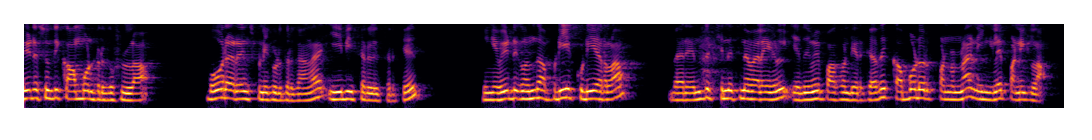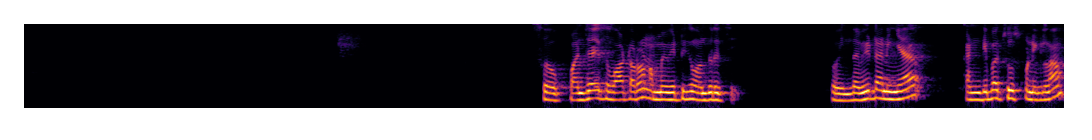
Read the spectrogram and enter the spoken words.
வீட்டை சுற்றி காம்பவுண்ட் இருக்குது ஃபுல்லாக போர் அரேஞ்ச் பண்ணி கொடுத்துருக்காங்க. இபி சர்வீஸ் இருக்குது நீங்கள் வீட்டுக்கு வந்து அப்படியே குடியேறலாம். வேறு எந்த சின்ன சின்ன வேலைகள் எதுவுமே பார்க்க வேண்டியிருக்காது கபோர்டு ஒர்க் பண்ணணும்னா நீங்களே பண்ணிக்கலாம். ஸோ பஞ்சாயத்து வாட்டரும் நம்ம வீட்டுக்கு வந்துருச்சு. ஸோ இந்த வீட்டை நீங்கள் கண்டிப்பாக சூஸ் பண்ணிக்கலாம்.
